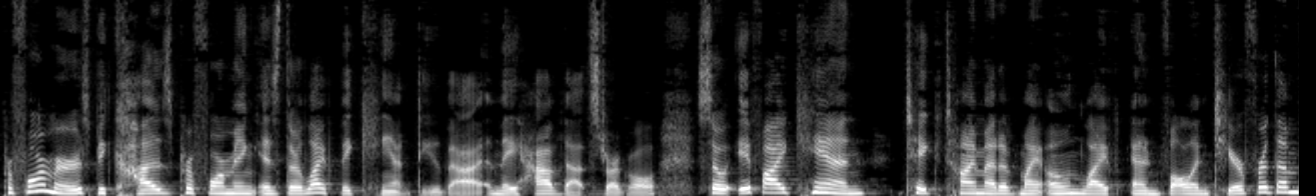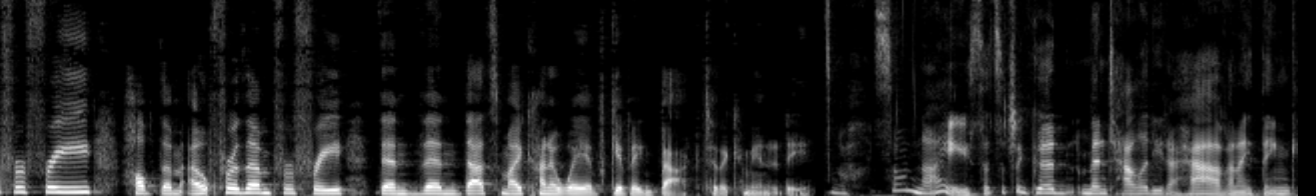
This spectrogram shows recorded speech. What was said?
performers, because performing is their life, they can't do that and they have that struggle. So if I can take time out of my own life and volunteer for them for free, help them out for them for free, then then that's my kind of way of giving back to the community. Oh, so nice. That's such a good mentality to have and I think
